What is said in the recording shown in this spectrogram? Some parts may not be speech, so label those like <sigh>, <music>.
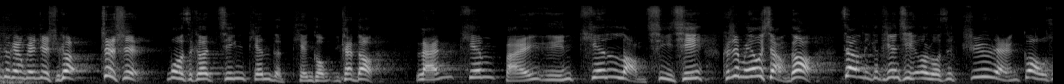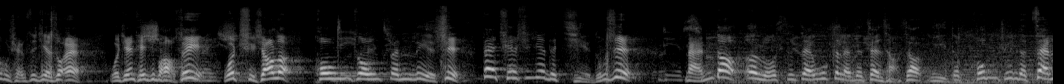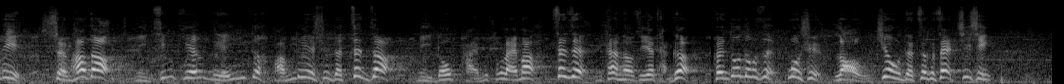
迎收看关键时刻，这是莫斯科今天的天空，你看到蓝天白云，天朗气清。可是没有想到，这样的一个天气，俄罗斯居然告诉全世界说：“哎。”我今天天气不好，所以我取消了空中分列式。但全世界的解读是：难道俄罗斯在乌克兰的战场上，你的空军的战力损耗到你今天连一个行列式的阵仗你都排不出来吗？甚至你看到这些坦克，很多都是过去老旧的这个战机型。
